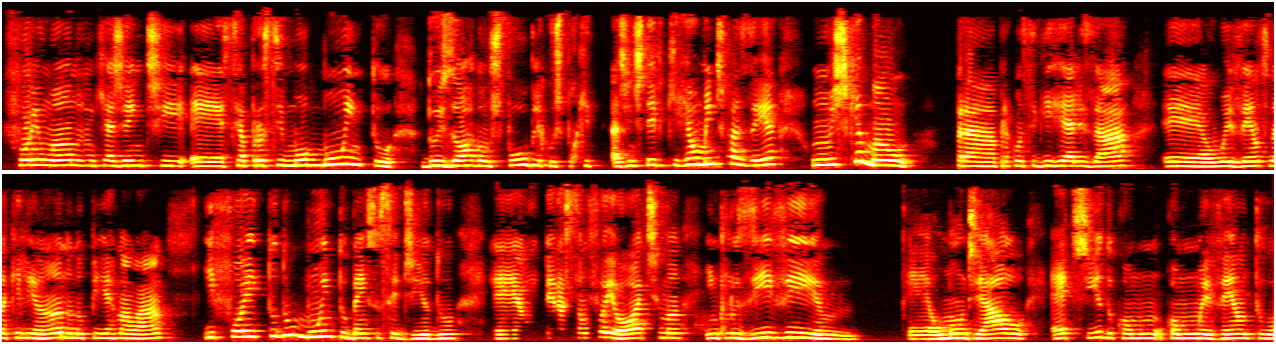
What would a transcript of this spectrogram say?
Foi um ano em que a gente é, se aproximou muito dos órgãos públicos, porque a gente teve que realmente fazer um esquemão para conseguir realizar é, o evento naquele ano no Pier Mauá. E foi tudo muito bem sucedido. É, a operação foi ótima, inclusive é, o Mundial é tido como, como um evento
